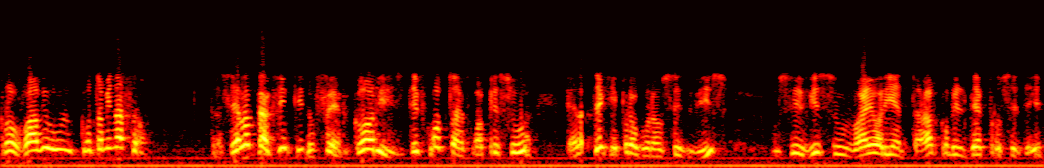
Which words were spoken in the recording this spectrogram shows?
provável contaminação. Então, se ela está sentindo febre, coriza, teve contato com uma pessoa, ela tem que procurar o serviço o serviço vai orientar como ele deve proceder.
